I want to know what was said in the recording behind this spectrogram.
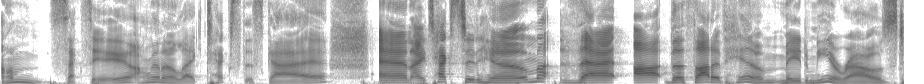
I'm sexy. I'm gonna like text this guy, and I texted him that uh, the thought of him made me aroused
